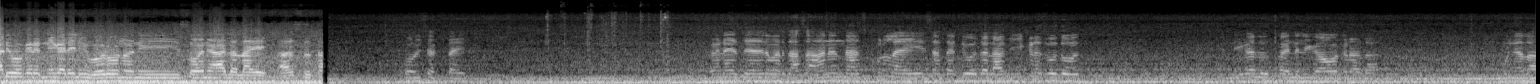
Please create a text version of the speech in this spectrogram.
गाडी वगैरे निघालेली भरून आणि सोने आलेला आहे. असं पाहू शकताय. गण्यावरचा असा आनंद आज खुलला आहे. सात आठ दिवस झाला आम्ही इकडेच होतो. निघालो फायनली गावाकडे आता पुण्याला.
